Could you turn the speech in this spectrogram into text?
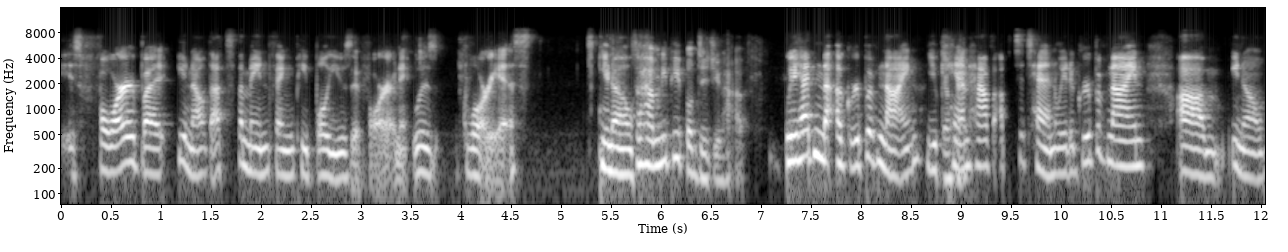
is for, but you know, that's the main thing people use it for. And it was glorious. You know. So how many people did you have? We had a group of nine. You okay. can have up to 10. We had a group of nine, um, you know,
